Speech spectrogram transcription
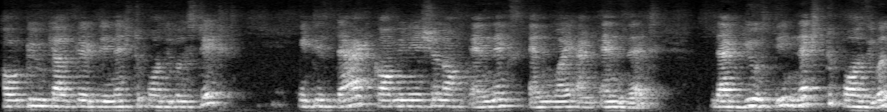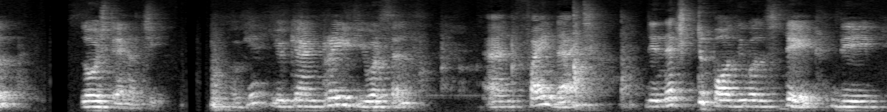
How do you calculate the next possible state it is that combination of nx ny and nz that gives the next possible lowest energy. Okay? You can try it yourself and find that the next possible state the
